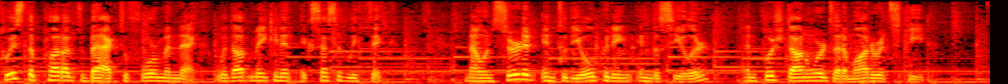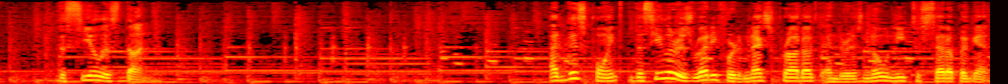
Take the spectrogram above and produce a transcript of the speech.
Twist the product back to form a neck without making it excessively thick. Now insert it into the opening in the sealer and push downwards at a moderate speed. The seal is done. At this point, the sealer is ready for the next product and there is no need to set up again.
